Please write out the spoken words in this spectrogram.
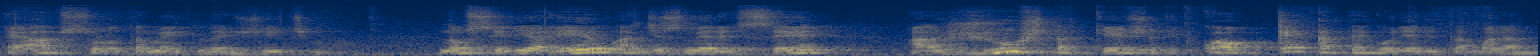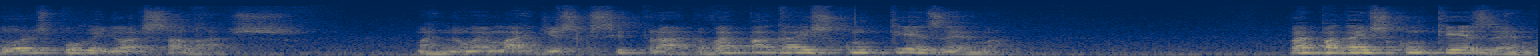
é absolutamente legítimo. Não seria eu a desmerecer a justa queixa de qualquer categoria de trabalhadores por melhores salários. Mas não é mais disso que se trata. Vai pagar isso com que, Zema? Vai pagar isso com que, Zema?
